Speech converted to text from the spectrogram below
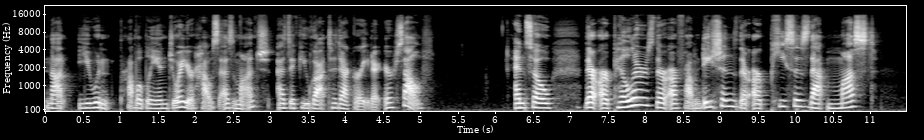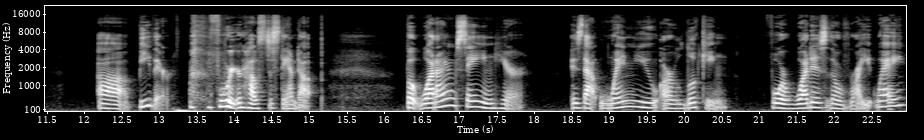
not you wouldn't probably enjoy your house as much as if you got to decorate it yourself. And so there are pillars, there are foundations, there are pieces that must uh, be there for your house to stand up. But what I'm saying here is that when you are looking for what is the right way,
